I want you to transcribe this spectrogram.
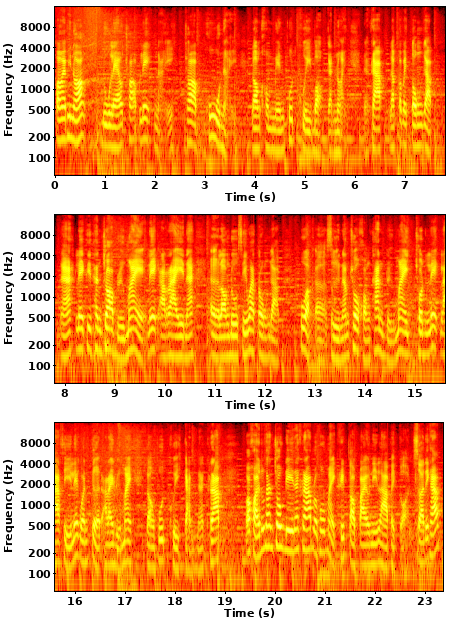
พ่อแม่พี่น้องดูแล้วชอบเลขไหน ชอบคู่ไหน ลองคอมเมนต์พูดคุยบอกกันหน่อยนะครับ แล้วก็ไปตรงกับนะเลขที่ท่านชอบหรือไม่เลขอะไรนะ เออลองดูซิว่าตรงกับพวกสื่อนำโชคของท่านหรือไม่ชนเลขราศีเลขวันเกิดอะไรหรือไม่ลองพูดคุยกันนะครับ ก็ขอให้ทุกท่านโชคดีนะครับเราพบใหม่คลิปต่อไปวันนี้ลาไปก่อน สวัสดีครับ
